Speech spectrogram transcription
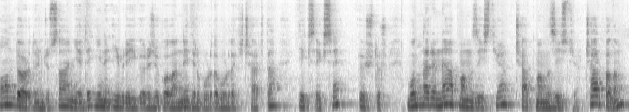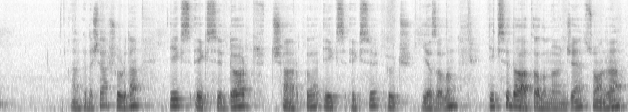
14. saniyede yine ibreyi görecek olan nedir burada? Buradaki çarkta x eksi 3'tür. Bunları ne yapmamızı istiyor? Çarpmamızı istiyor. Çarpalım. Arkadaşlar şurada x eksi 4 çarpı x eksi 3 yazalım. x'i dağıtalım önce. Sonra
